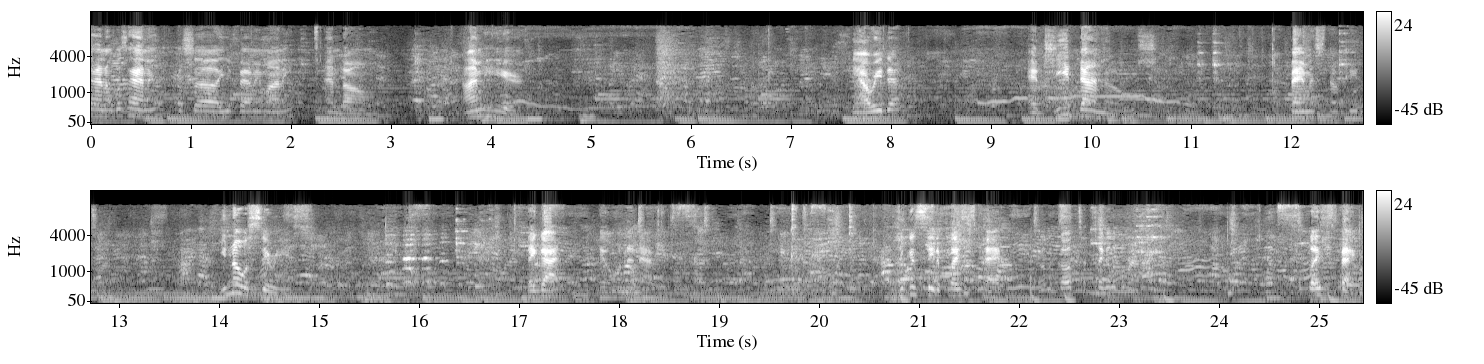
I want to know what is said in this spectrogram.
Montana, what's happening? It's uh your family money, and um, I'm here. Can y'all read that? At Giordano's famous stuffed pizza. You know it's serious. They got it on the napkin. As you can see, the place is packed. Go, take a look around. The place is packed.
